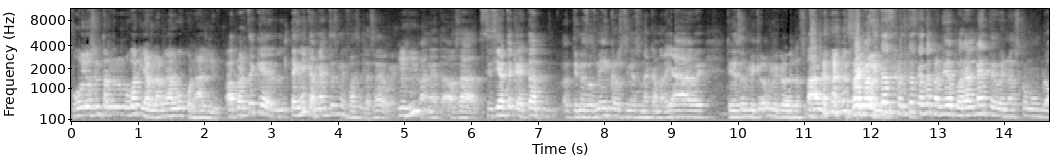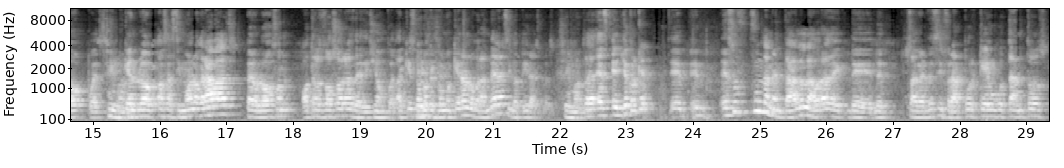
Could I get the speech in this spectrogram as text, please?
puedo yo sentarme en un lugar y hablar de algo con alguien. Aparte que técnicamente es muy fácil de hacer, güey. Ujú. La neta. O sea, sí es cierto que ahorita tienes dos micros, tienes una cámara ya, güey. Tienes un micro, un micro de respaldo. o sea, cositas, cositas que has aprendido, pues realmente, güey, no es como un blog, pues. Sí, que el blog, o sea, Simón lo grabas, pero luego son otras dos horas de edición, pues. Aquí es Sí, como sí, que sí. como quieras lo grandeas y lo tiras, pues. Sí, man. O sea, es- eh, yo creo que eh, eh, eso es fundamental a la hora de, de- de saber descifrar por qué hubo tantos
